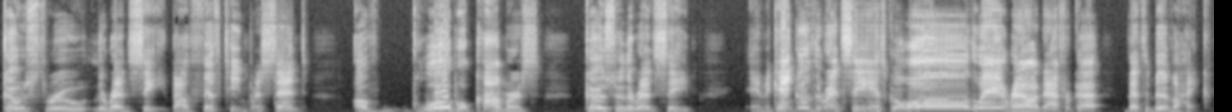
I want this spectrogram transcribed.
goes through the Red Sea. About 15% of global commerce goes through the Red Sea. And if it can't go through the Red Sea, it has to go all the way around Africa. That's a bit of a hike.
